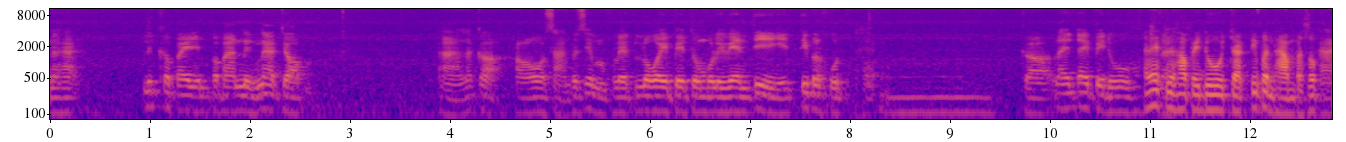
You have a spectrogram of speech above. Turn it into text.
นะฮะลึกเข้าไปประมาณหนึ่งหน้าจอบอ่าแล้วก็เอาสารโพแทสเซียมเกล็ดโรยไปตรงบริเวณที่ที่เปิ้นขุดฮะ ก็ได้ได้ไปดูอันนี้คือนะเราไปดูจากที่เปิ้นทำประสบอ่า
